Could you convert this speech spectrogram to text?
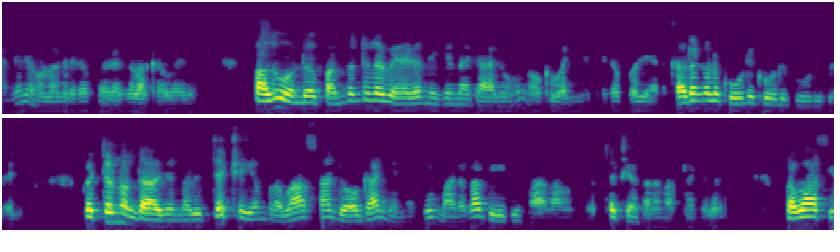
അങ്ങനെയുള്ള ഗ്രഹഫലങ്ങളൊക്കെ വരും. അപ്പൊ അതുകൊണ്ട് പന്ത്രണ്ടിലെ വേഴം നിൽക്കുന്ന കാലവും നമുക്ക് വലിയ ഗ്രഹഫലയാണ് കടങ്ങൾ കൂടി കൂടി കൂടി വരും. പെട്ടെന്നുണ്ടാകുന്ന വിത്തക്ഷയം പ്രവാസ രോഗാഞ്ജനത്തിൽ മരണഭീതി മാറാം പ്രത്യക്ഷേത്ര നഷ്ടങ്ങൾ പ്രവാസി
